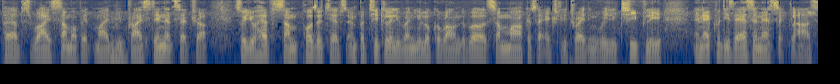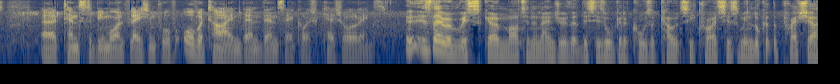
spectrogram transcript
perhaps rise. Some of it might be priced in, etc. So you have some positives, and particularly when you look around the world, some markets are actually trading really cheaply, and equities as an asset class uh, tends to be more inflation-proof over time than than say cash, cash holdings. Is there a risk, um, Martin and Andrew, that this is all going to cause a currency crisis? I mean, look at the pressure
